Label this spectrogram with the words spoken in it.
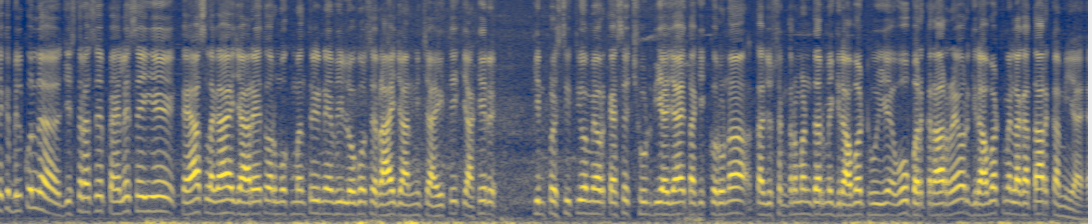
देखिए, बिल्कुल, जिस तरह से पहले से ये कयास लगाए जा रहे थे और मुख्यमंत्री ने भी लोगों से राय जाननी चाहिए थी कि आखिर किन परिस्थितियों में और कैसे छूट दिया जाए ताकि कोरोना का जो संक्रमण दर में गिरावट हुई है, वो बरकरार रहे और गिरावट में लगातार कमी आए।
